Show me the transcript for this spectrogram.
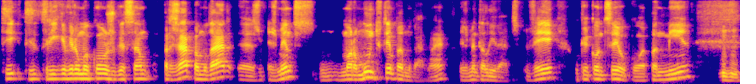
teria que haver uma conjugação, para já, para mudar, as, as, mentes demoram muito tempo a mudar, não é? As mentalidades. Vê o que aconteceu com a pandemia, uhum.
